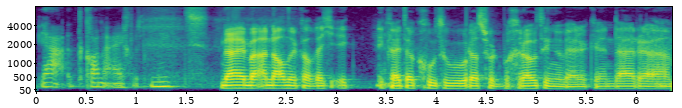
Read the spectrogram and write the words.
ja, het kan eigenlijk niet. nee, maar aan de andere kant, weet je, ik, ik weet ook goed hoe dat soort begrotingen werken. En daar, ehm,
